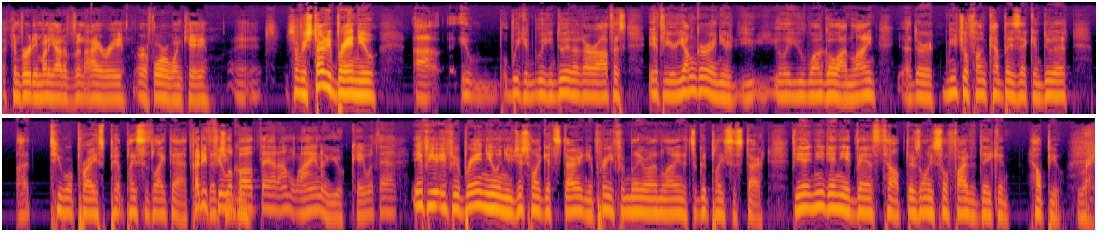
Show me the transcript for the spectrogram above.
uh, converting money out of an IRA or a 401k. So if you're starting brand new, uh, you- we can we can do it at our office. If you're younger and you're, you you you want to go online, uh, there are mutual fund companies that can do it. Uh, T. Rowe Price, p- places like that. How do you that feel go- about that online? Are you okay with that? If you if you're brand new and you just want to get started and you're pretty familiar online, it's a good place to start. If you need any advanced help, there's only so far that they can help you. Right.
